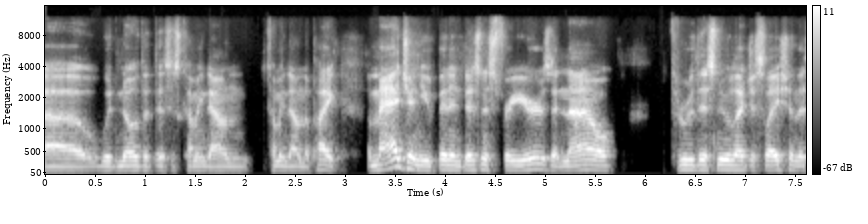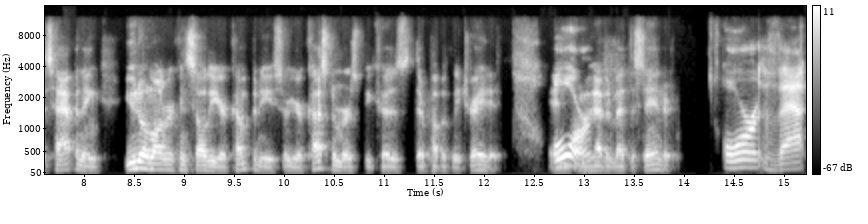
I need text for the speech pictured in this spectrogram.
uh, would know that this is coming down coming down the pike. Imagine you've been in business for years and now through this new legislation that's happening, you no longer can sell to your companies or your customers because they're publicly traded or you haven't met the standard. Or that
